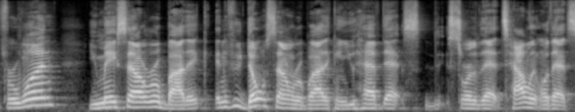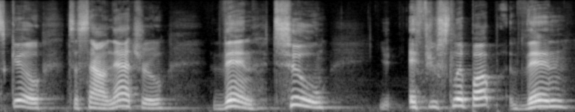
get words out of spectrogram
For one, you may sound robotic, and if you don't sound robotic and you have that sort of that talent or that skill to sound natural, then two, if you slip up, then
